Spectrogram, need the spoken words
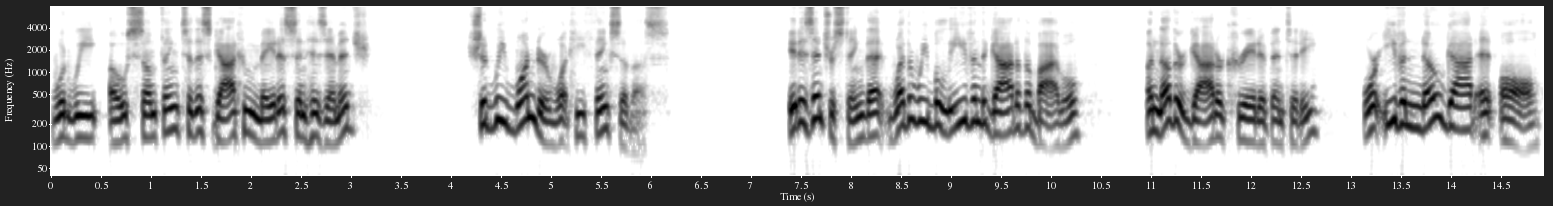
Would we owe something to this God who made us in his image? Should we wonder what he thinks of us? It is interesting that whether we believe in the God of the Bible, another God or creative entity, or even no God at all,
